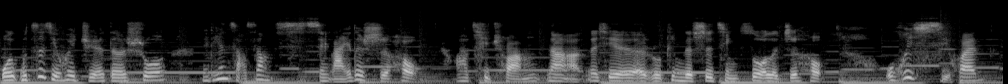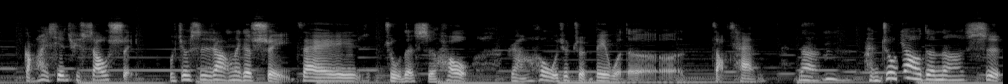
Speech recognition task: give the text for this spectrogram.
我我自己会觉得说，每天早上醒来的时候啊，起床，那那些 routine 的事情做了之后，我会喜欢赶快先去烧水，我就是让那个水在煮的时候，然后我就准备我的早餐。那嗯，很重要的呢是，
